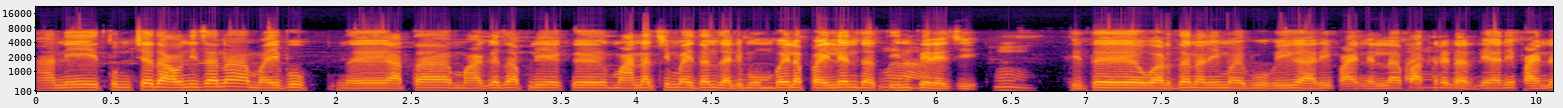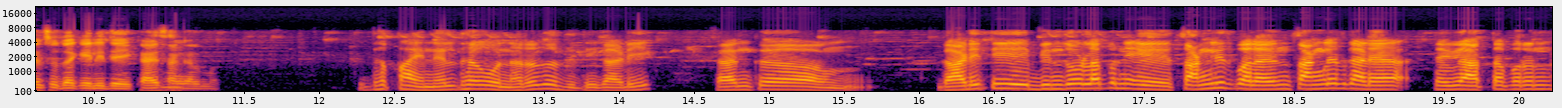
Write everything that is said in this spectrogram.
आणि तुमच्या धावणीचा ना महबूब अं, आता मागच आपली एक मानाची मैदान झाली मुंबईला पहिल्यांदा तीन हा. फेऱ्याची. हम्म. तिथे वर्धन आणि महबूब ही गाडी फायनलला पात्र. ठरली आणि फायनल सुद्धा केली ते. काय सांगाल मग? तिथं फायनल तर होणारच होती ती गाडी. कारण का अं, गाडी ती बिंजोडला पण चांगलीच पळाली आणि चांगल्याच गाड्या त्यावेळी आतापर्यंत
